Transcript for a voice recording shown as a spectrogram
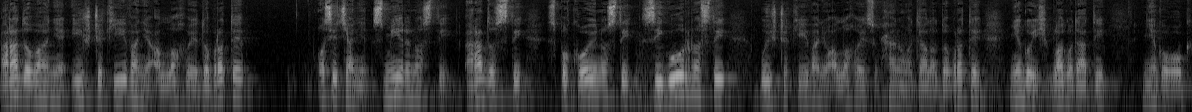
radovanje i iščekivanje Allahove dobrote, osjećanje smirenosti, radosti, spokojnosti, sigurnosti u iščekivanju Allahove subhanahu wa ta'ala dobrote, njegovih blagodati, njegovog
